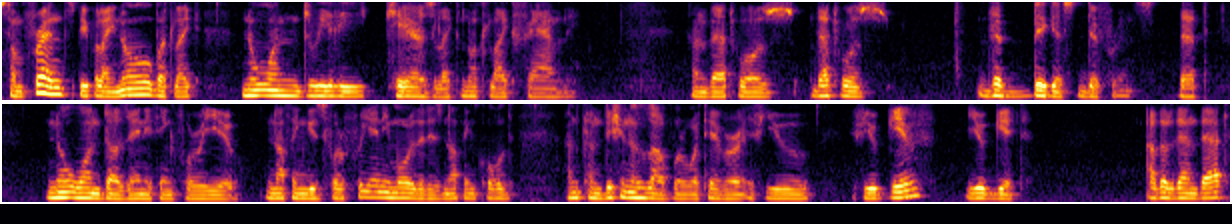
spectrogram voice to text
some friends people i know but like no one really cares like not like family. And that was that was the biggest difference that no one does anything for you. Nothing is for free anymore. There is nothing called unconditional love or whatever. If you if you give, you get. Other than that,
